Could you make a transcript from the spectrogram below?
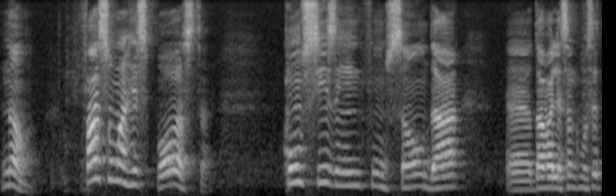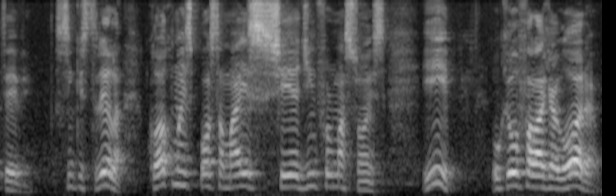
Não. Faça uma resposta concisa em função da, uh, da avaliação que você teve. Cinco estrelas, coloque uma resposta mais cheia de informações. E o que eu vou falar aqui agora,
